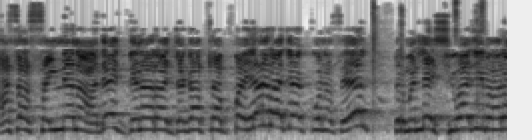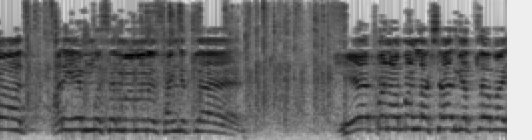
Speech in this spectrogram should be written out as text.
असा सैन्यानं आदेश देणारा जगातला पहिला राजा कोण असेल तर म्हणले शिवाजी महाराज. अरे हे मुसलमानानं सांगितलंय. हे पण आपण लक्षात घेतलं पाहिजे.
